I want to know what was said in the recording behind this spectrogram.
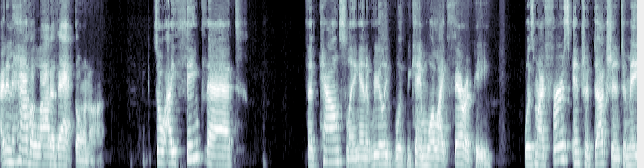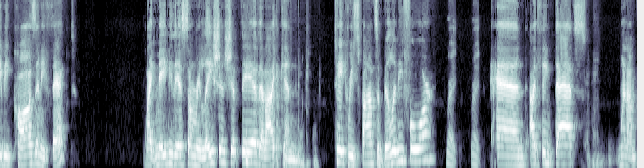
I didn't have a lot of that going on. So I think that the counseling, and it really became more like therapy, was my first introduction to maybe cause and effect. Like maybe there's some relationship there that I can take responsibility for. Right, right. And I think that's when I'm,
